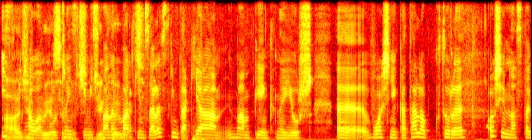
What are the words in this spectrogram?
I z A, Michałem dziękuję Bulczyńskim i z panem Markiem bardzo. Zalewskim. Tak, ja mam piękny już e, właśnie katalog, który 18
